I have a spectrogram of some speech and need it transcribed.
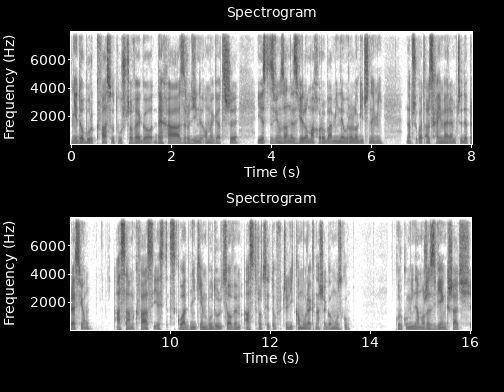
Niedobór kwasu tłuszczowego DHA z rodziny omega-3 jest związany z wieloma chorobami neurologicznymi, np. Alzheimerem czy depresją, a sam kwas jest składnikiem budulcowym astrocytów, czyli komórek naszego mózgu. Kurkumina może zwiększać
